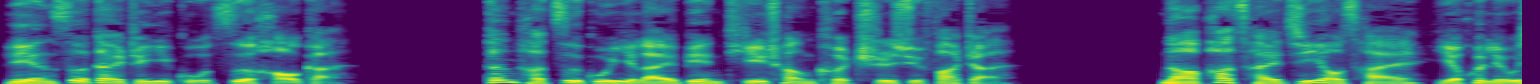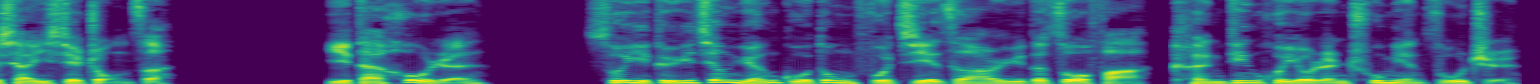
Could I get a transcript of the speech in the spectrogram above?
脸色带着一股自豪感。丹塔自古以来便提倡可持续发展。哪怕采集药材也会留下一些种子，以待后人。所以，对于将远古洞府竭泽而渔的做法，肯定会有人出面阻止。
